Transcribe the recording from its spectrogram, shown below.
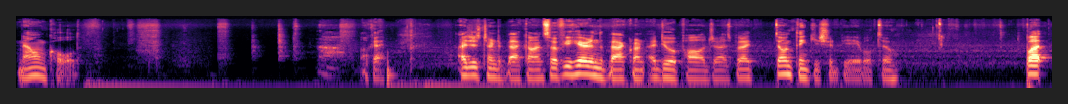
Now I'm cold. Okay. I just turned it back on. So if you hear it in the background, I do apologize, but I don't think you should be able to. But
